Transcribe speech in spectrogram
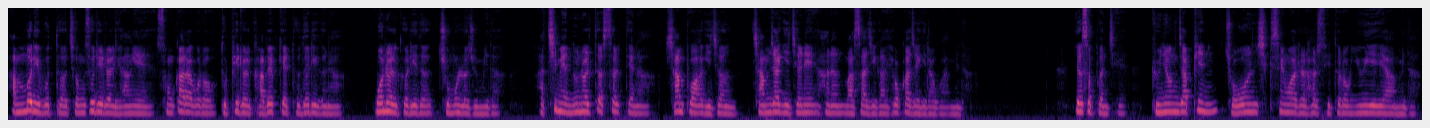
앞머리부터 정수리를 향해 손가락으로 두피를 가볍게 두드리거나 원을 그리듯 주물러 줍니다. 아침에 눈을 떴을 때나 샴푸하기 전, 잠자기 전에 하는 마사지가 효과적이라고 합니다. 여섯 번째, 균형 잡힌 좋은 식생활을 할 수 있도록 유의해야 합니다.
